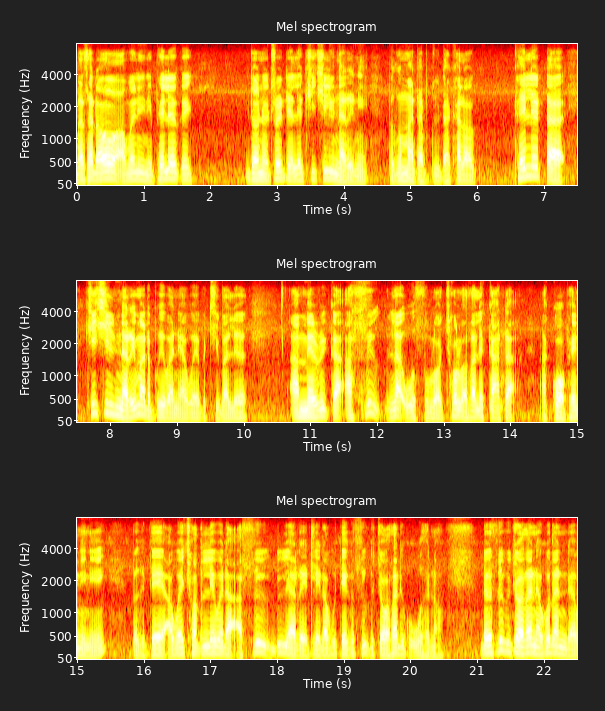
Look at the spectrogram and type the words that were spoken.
ဘာသာတော့အဝဲနေနေဖဲလေကဒေါ်နယ်ထရတဲ့လက်ခီချီလူနာရနေပကမတာတူတာခါလောက်ဖဲလေတာခီချီလူနာရမတာပြေပါနေအဝဲပတိပါလေအမေရိကအသုလာအိုဆူလောချောလောသလေကာတာအကောဖဲနေနေ ပကတဲ့အဝဲချောတလေဝဒါအသုဒူရရဲတလေတော့ပကတဲ့ကစုကချောသဒီကိုဝဆနော da su ku cho da na khu dan da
